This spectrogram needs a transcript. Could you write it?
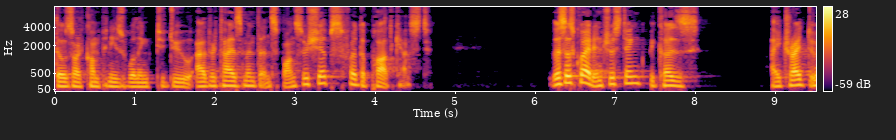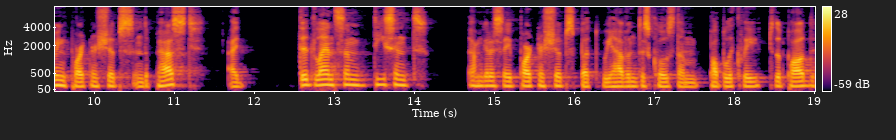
those are companies willing to do advertisement and sponsorships for the podcast. This is quite interesting because I tried doing partnerships in the past. I did land some decent, I'm going to say partnerships, but we haven't disclosed them publicly to the pod.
